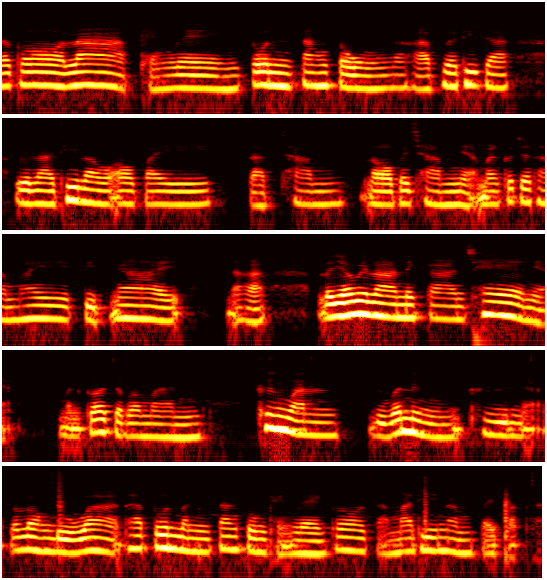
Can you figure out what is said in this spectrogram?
แล้วก็รากแข็งแรงต้นตั้งตรงนะคะ เพื่อที่จะเวลาที่เราเอาไป ตัดชำรอไปชำเนี่ยมันก็จะทำให้ติดง่ายนะคะ ระยะเวลาในการแช่เนี่ยมันก็จะประมาณครึ่งวันหรือว่าหนึ่งคืนน่ะก็ลองดูว่าถ้าต้นมันตั้งตรงแข็งแรงก็สามารถที่นำไปปักช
